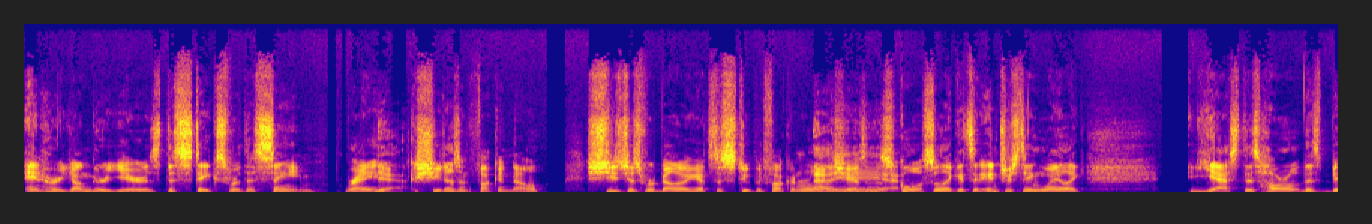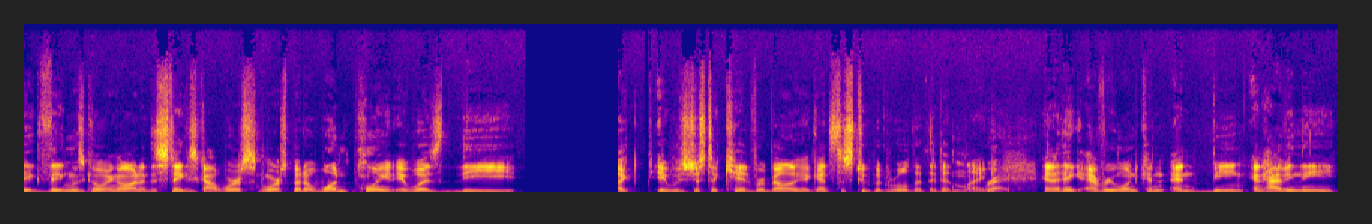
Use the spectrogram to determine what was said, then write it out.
in her younger years, the stakes were the same, right? Yeah. Because she doesn't fucking know. She's just rebelling against the stupid fucking rule Uh, that she yeah, has in the yeah. school. So like it's an interesting way. Like, yes, this horror, this big thing was going on, and the stakes got worse and worse. But at one point, it was the like it was just a kid rebelling against a stupid rule that they didn't like. Right. And I think everyone can and being and having the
